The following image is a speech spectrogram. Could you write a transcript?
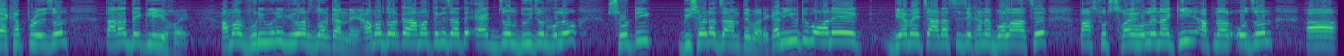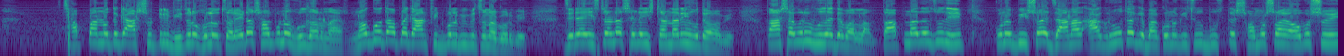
দেখা প্রয়োজন, তারা দেখলেই হয়। আমার ভুরি ভুরি ভিউয়ার্স দরকার নেই। আমার দরকার আমার থেকে যাতে একজন, দুইজন হলেও সঠিক বিষয়টা জানতে পারে। কারণ ইউটিউবে অনেক বিএমআই চার্ট আছে যেখানে বলা আছে পাঁচ ফুট ছয় হলে নাকি আপনার ওজন ছাপ্পান্ন থেকে আটষট্টির ভিতরে হলেও চলে। এটা সম্পূর্ণ ভুল ধারণা। নগদ আপনাকে আনফিট বলে বিবেচনা করবে। যেটা স্ট্যান্ডার্ড সেটা স্ট্যান্ডার্ডই হতে হবে। তো আশা করি বুঝাইতে পারলাম। তো আপনাদের যদি কোনো বিষয় জানার আগ্রহ থাকে বা কোনো কিছু বুঝতে সমস্যা হয়, অবশ্যই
